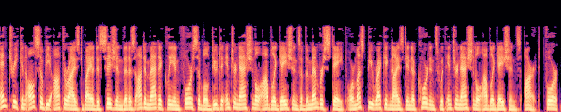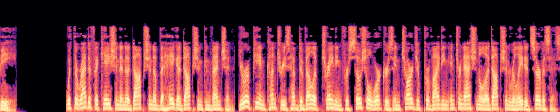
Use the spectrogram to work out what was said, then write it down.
Entry can also be authorized by a decision that is automatically enforceable due to international obligations of the member state or must be recognized in accordance with international obligations art. 4 b. With the ratification and adoption of the Hague Adoption Convention, European countries have developed training for social workers in charge of providing international adoption-related services.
